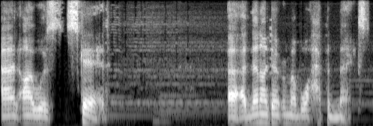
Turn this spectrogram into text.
and I was scared. Uh, and then I don't remember what happened next.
